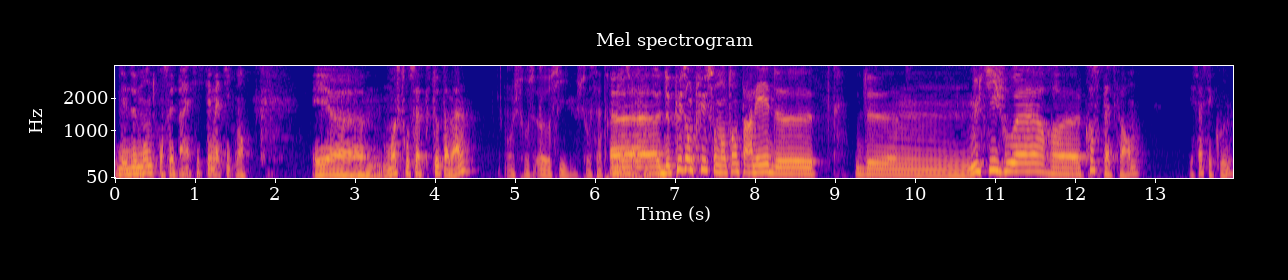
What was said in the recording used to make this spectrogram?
les deux mondes qu'on séparait systématiquement. Et euh, moi, je trouve ça plutôt pas mal. Moi, je trouve eux aussi. Je trouve ça très bien. Euh, de plus en plus, on entend parler de de hum, multijoueurs euh, cross-platform, et ça c'est cool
